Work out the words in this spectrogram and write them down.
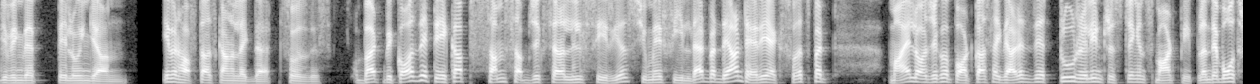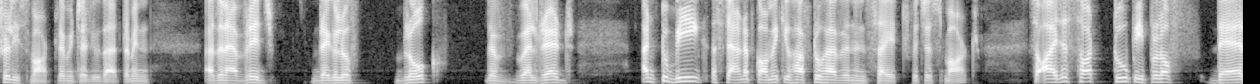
giving their pillowing yarn. Even Hafta is kind of like that. So is this. But because they take up some subjects that are a little serious, you may feel that, but they aren't area experts. But my logic of a podcast like that is they're two really interesting and smart people, and they're both really smart. Let me tell you that. I mean, as an average regular bloke, they're well read, and to be a stand-up comic, you have to have an insight which is smart. So I just thought two people of their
